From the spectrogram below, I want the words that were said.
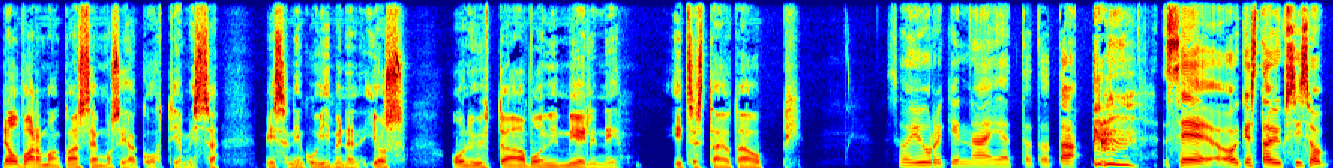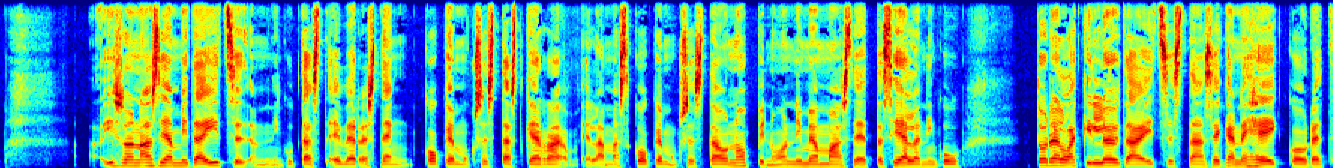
ne on varmaan myös semmoisia kohtia, missä, missä niin kuin ihminen, jos on yhtään avoimin mieli, niin itsestään jotain oppii. Se on juurikin näin, että tota, se oikeastaan yksi iso, isoin asia, mitä itse niin kuin tästä Everesten kokemuksesta, tästä kerran elämästä kokemuksesta on oppinut, on nimenomaan se, että siellä niin kuin todellakin löytää itsestään sekä ne heikkoudet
